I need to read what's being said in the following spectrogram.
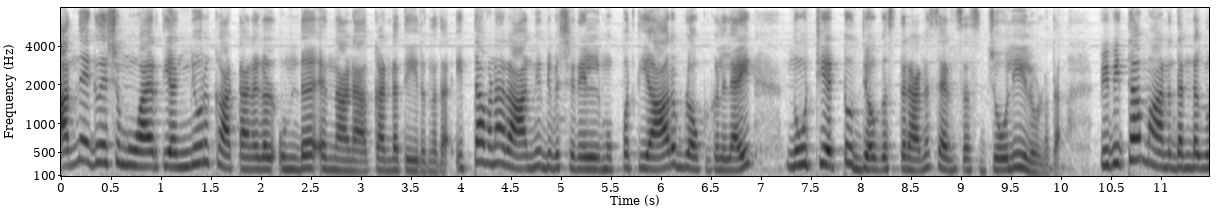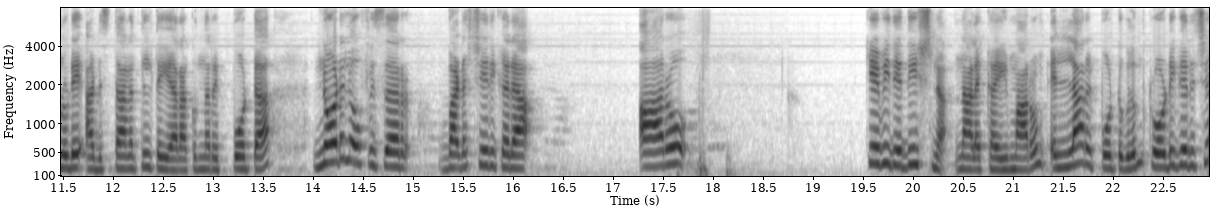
അന്ന് ഏകദേശം മൂവായിരത്തി അഞ്ഞൂറ് കാട്ടാനകൾ ഉണ്ട് എന്നാണ് കണ്ടെത്തിയിരുന്നത്. ഇത്തവണ റാന്നി ഡിവിഷനിൽ മുപ്പത്തിയാറ് ബ്ലോക്കുകളിലായി നൂറ്റിയെട്ട് ഉദ്യോഗസ്ഥരാണ് സെൻസസ് ജോലിയിലുള്ളത്. വിവിധ മാനദണ്ഡങ്ങളുടെ അടിസ്ഥാനത്തിൽ തയ്യാറാക്കുന്ന report nodal officer Vadasserikkara O K V രതീഷിന് നാളെ കൈമാറും. എല്ലാ റിപ്പോർട്ടുകളും ക്രോഡീകരിച്ച്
